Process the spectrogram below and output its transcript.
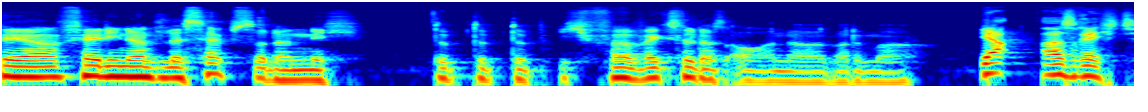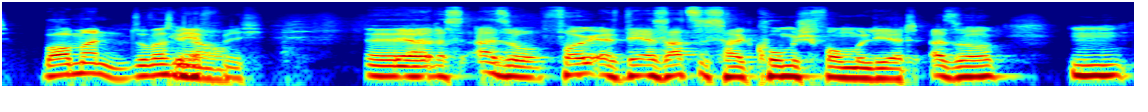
der Ferdinand Lesseps, oder nicht? Dup, dup, dup. Ich verwechsel das auch an der, warte mal. Ja, hast recht. Boah, Mann, sowas genau. nervt mich. Äh, ja, das, also, der Satz ist halt komisch formuliert. Also, mh, hm,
